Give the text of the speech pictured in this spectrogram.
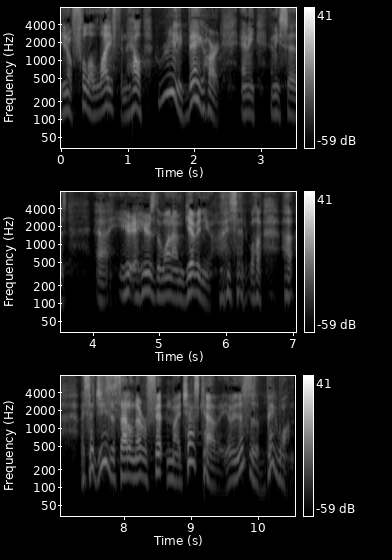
you know, full of life and health, really big heart. And he, and he says, uh, Here, here's the one I'm giving you. I said, Well, uh, I said, Jesus, that'll never fit in my chest cavity. I mean, this is a big one.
